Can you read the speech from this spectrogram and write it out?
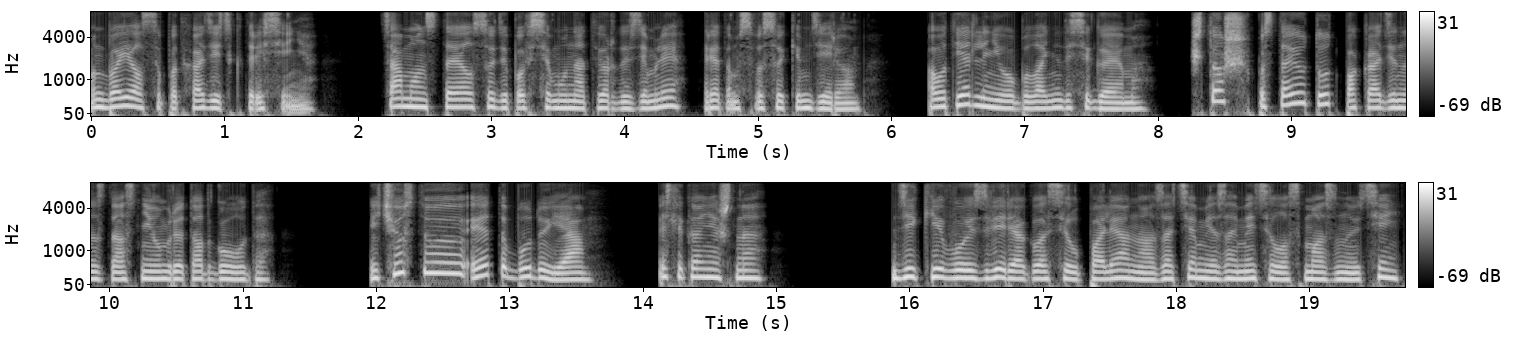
Он боялся подходить к трясине. Сам он стоял, судя по всему, на твердой земле, рядом с высоким деревом. А вот я для него была недосягаема. Что ж, постою тут, пока один из нас не умрет от голода. И чувствую, это буду я. Если, конечно... Дикий вой зверя огласил поляну, а затем я заметила смазанную тень,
